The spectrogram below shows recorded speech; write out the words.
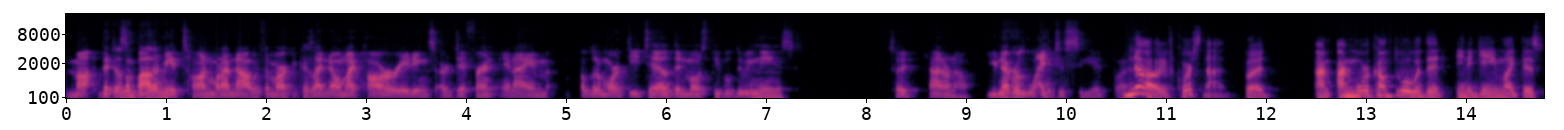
that doesn't bother me a ton when I'm not with the market because I know my power ratings are different and I'm a little more detailed than most people doing these. So I don't know. You never like to see it, but no, of course not. But I'm I'm more comfortable with it in a game like this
